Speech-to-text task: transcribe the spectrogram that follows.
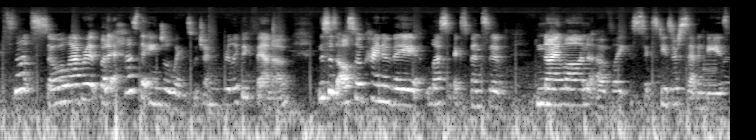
it's not so elaborate, but it has the angel wings, which I'm a really big fan of. This is also kind of a less expensive nylon of like the 60s or 70s.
